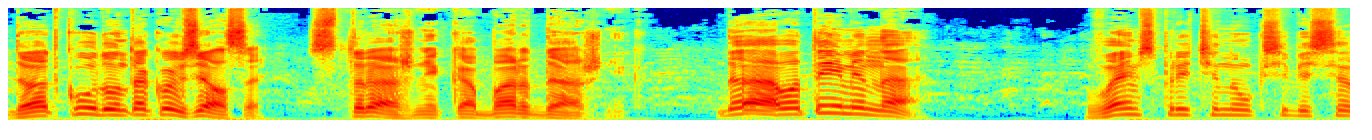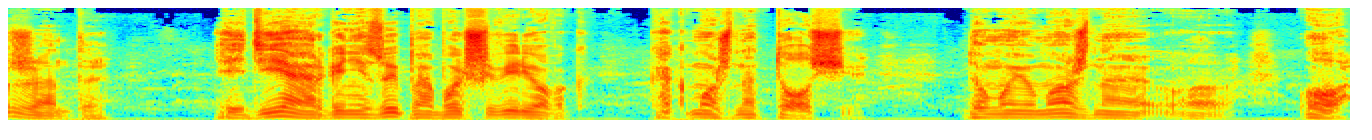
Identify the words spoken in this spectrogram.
«Да откуда он такой взялся? Стражник-абордажник!» «Да, вот именно!» Ваймс притянул к себе сержанта. «Иди, организуй побольше веревок, как можно толще. Думаю, можно... О, о,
